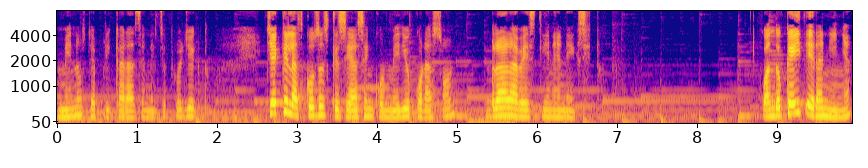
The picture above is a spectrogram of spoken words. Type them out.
menos te aplicarás en este proyecto, ya que las cosas que se hacen con medio corazón rara vez tienen éxito. Cuando Kate era niña,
